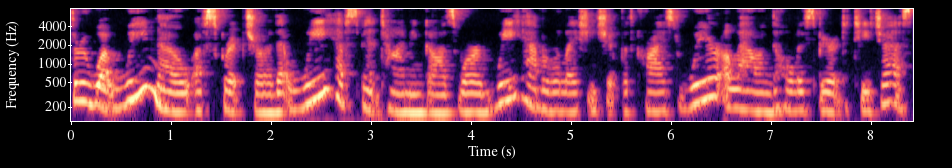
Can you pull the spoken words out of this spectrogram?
through what we know of Scripture, that we have spent time in God's Word, we have a relationship with Christ, we're allowing the Holy Spirit to teach us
